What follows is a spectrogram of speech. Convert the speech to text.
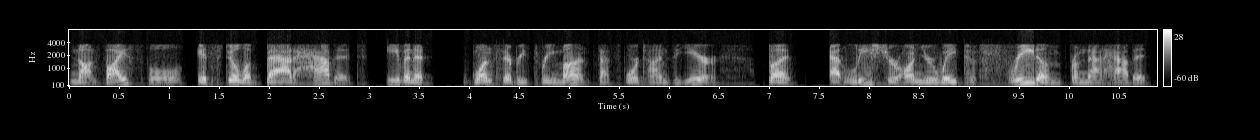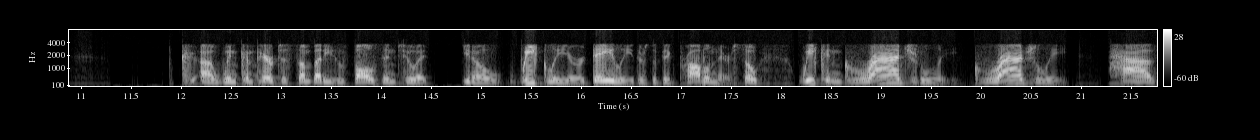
not viceful. It's still a bad habit, even at once every three months. That's four times a year. But at least you're on your way to freedom from that habit uh, when compared to somebody who falls into it, you know, weekly or daily. There's a big problem there. So we can gradually, gradually have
